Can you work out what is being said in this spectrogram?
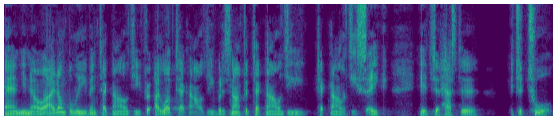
And, you know, I don't believe in technology for, I love technology, but it's not for technology, technology's sake. It's, it has to, it's a tool.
